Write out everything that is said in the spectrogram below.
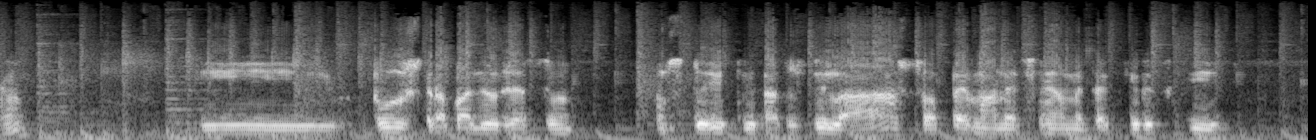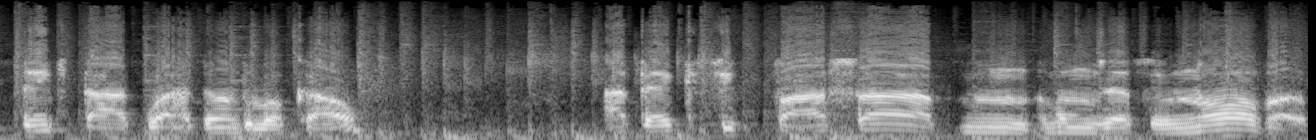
né? e todos os trabalhadores assim, vão ser retirados de lá, só permanecem realmente aqueles que têm que estar guardando o local, até que se faça, hum, vamos dizer assim, nova,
